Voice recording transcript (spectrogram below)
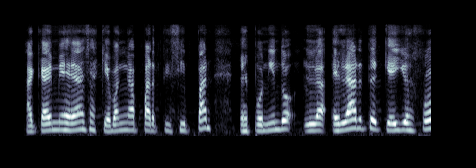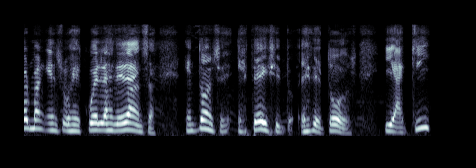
academias de danzas que van a participar exponiendo el arte que ellos forman en sus escuelas de danza. Entonces, este éxito es de todos y aquí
